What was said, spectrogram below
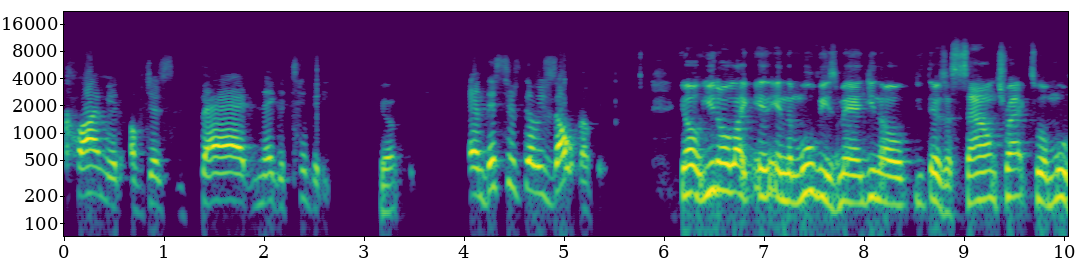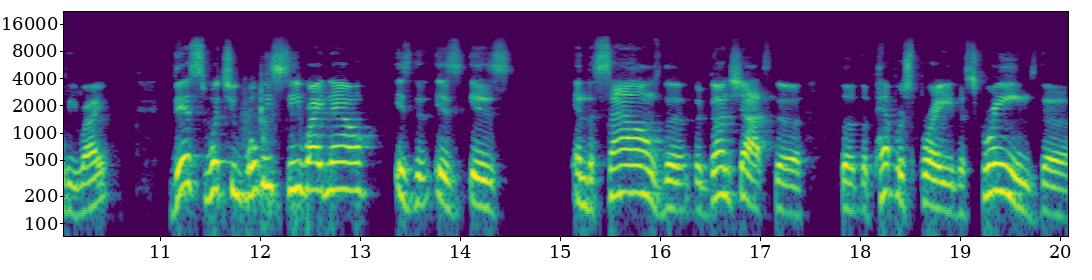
climate of just bad negativity. Yep. And this is the result of it. Yo, you know, like in, in the movies, man, you know, there's a soundtrack to a movie, right? This, what you what we see right now is the is is and the sounds, the the gunshots, the the the pepper spray, the screams, the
